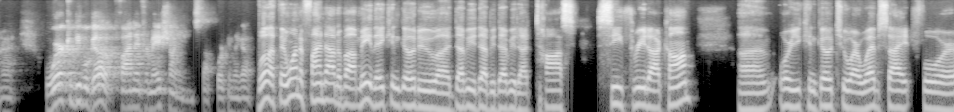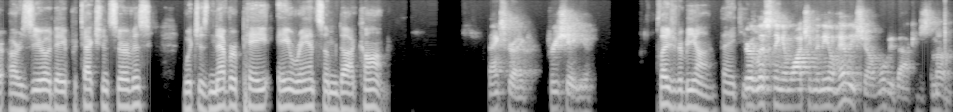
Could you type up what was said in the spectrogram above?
All right. Where can people go find information on you and stuff? Where can they go? Well, if they want to find out about me, they can go to uh, www.tossc3.com. Uh, or you can go to our website for our zero day protection service, which is neverpayaransom.com. Thanks, Greg. Appreciate you. Pleasure to be on. Thank you. You're listening and watching The Neil Haley Show, and we'll be back in just a moment.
